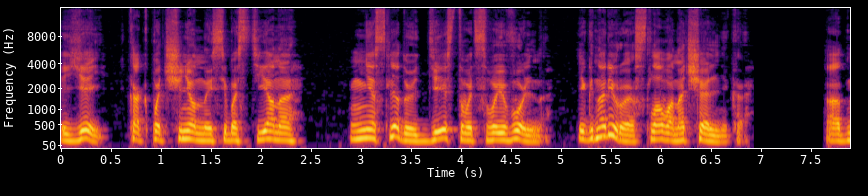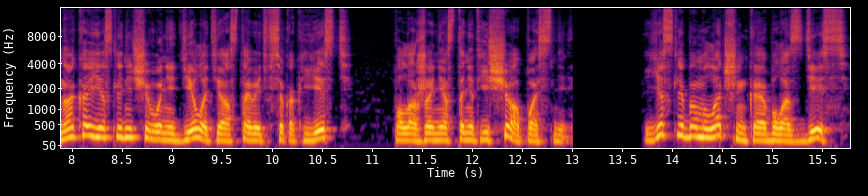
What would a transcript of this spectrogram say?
Ей, как подчиненной Себастьяна, не следует действовать своевольно, игнорируя слова начальника. Однако, если ничего не делать и оставить все как есть, положение станет еще опасней. Если бы младшенькая была здесь,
